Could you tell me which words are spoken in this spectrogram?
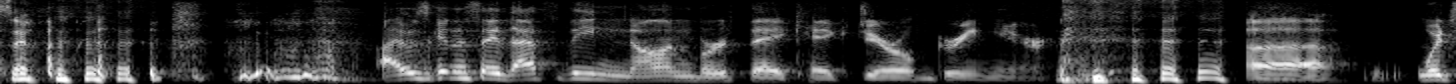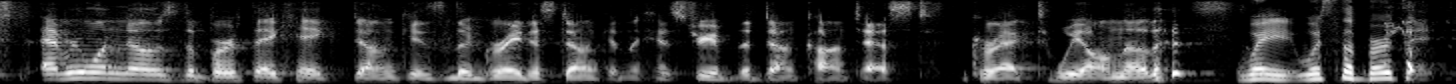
So I was gonna say that's the non-birthday cake Gerald Green year, uh, which everyone knows the birthday cake dunk is the greatest dunk in the history of the dunk contest. Correct? We all know this. wait, what's the birthday?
